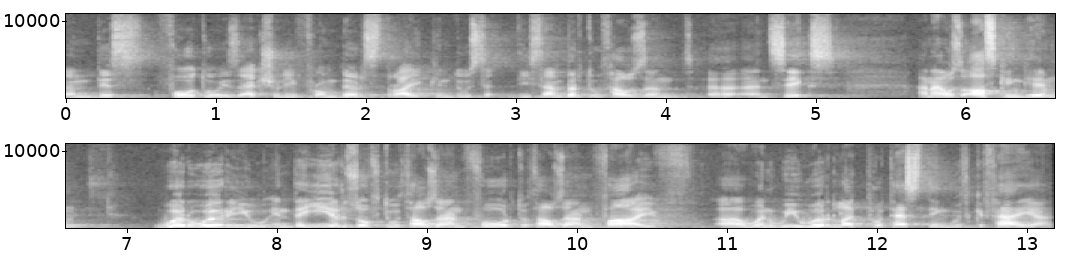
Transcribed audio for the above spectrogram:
and this photo is actually from their strike in December 2006. And I was asking him, where were you in the years of 2004, 2005, uh, when we were like protesting with Kifaya?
